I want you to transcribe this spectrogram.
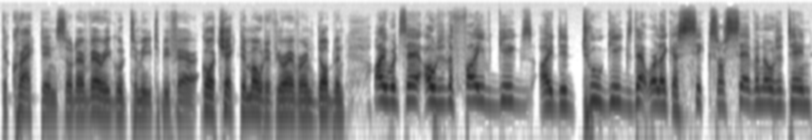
the Craic Den, so they're very good to me, to be fair. Go check them out if you're ever in Dublin. I would say out of the five gigs, I did two gigs that were like a six or seven out of ten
